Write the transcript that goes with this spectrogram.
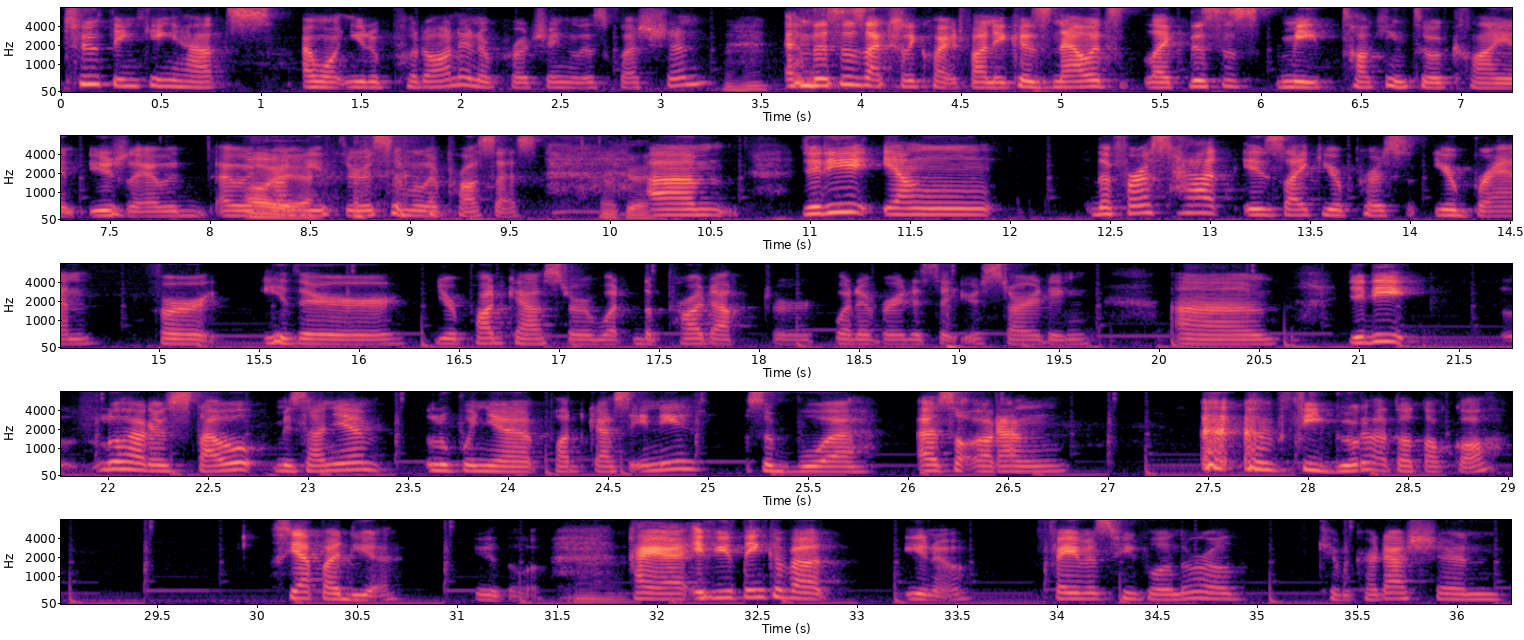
two thinking hats I want you to put on in approaching this question, Mhm. and this is actually quite funny because now it's like this is me talking to a client. Usually, I would I would Oh, run yeah. you through a similar process. okay Um, jadi yang the first hat is like your person, your brand for either your podcast or what the product or whatever it is that you're starting. Um, jadi lu harus tahu, misalnya lu punya podcast ini sebuah eh, seorang figur atau tokoh, siapa dia gitu loh. Hmm. Kayak if you think about, you know, famous people in the world, Kim Kardashian,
